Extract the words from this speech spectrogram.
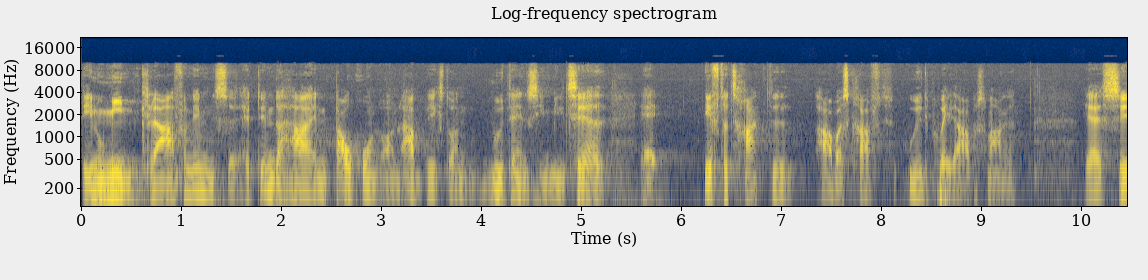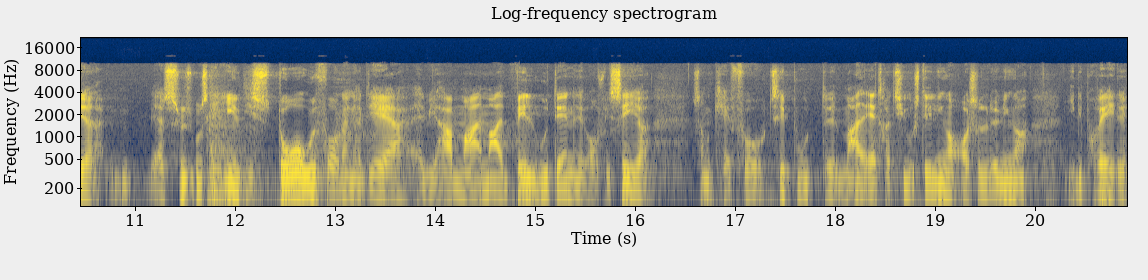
Det er nu min klare fornemmelse, at dem, der har en baggrund og en opvækst og en uddannelse i militæret, er eftertragtet arbejdskraft ude i det private arbejdsmarked. Jeg, ser, jeg synes måske, en af de store udfordringer, det er, at vi har meget, meget veluddannede officerer, som kan få tilbudt øh, meget attraktive stillinger, også lønninger i det private,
